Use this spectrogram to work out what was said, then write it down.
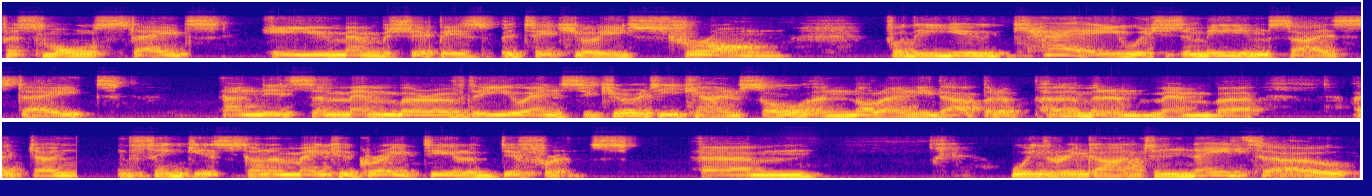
for small states, EU membership is particularly strong. For the UK, which is a medium sized state, and it's a member of the UN Security Council, and not only that, but a permanent member, I don't think it's going to make a great deal of difference. Um, with regard to NATO,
